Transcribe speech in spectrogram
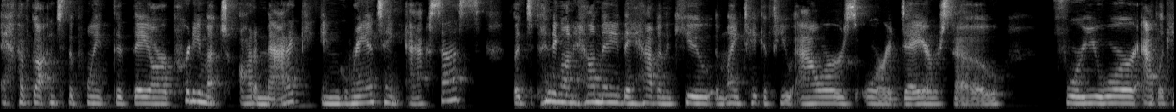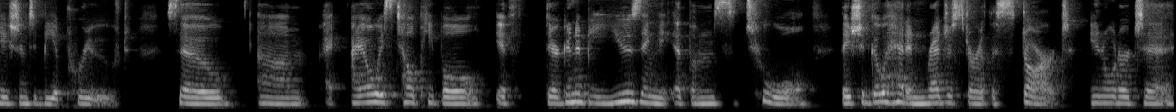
have gotten to the point that they are pretty much automatic in granting access, but depending on how many they have in the queue, it might take a few hours or a day or so for your application to be approved. So um, I, I always tell people if they're going to be using the IPUMS tool, they should go ahead and register at the start in order to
